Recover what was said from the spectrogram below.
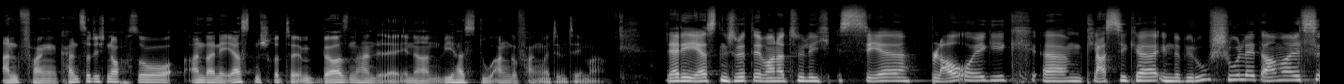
Anfang. Kannst du dich noch so an deine ersten Schritte im Börsenhandel erinnern? Wie hast du angefangen mit dem Thema? Ja, die ersten Schritte waren natürlich sehr blauäugig. Ähm, Klassiker in der Berufsschule damals.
